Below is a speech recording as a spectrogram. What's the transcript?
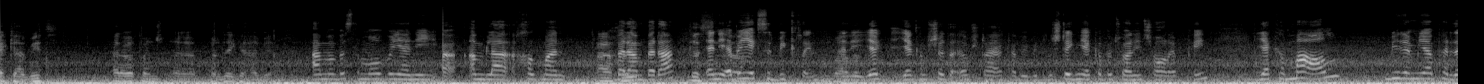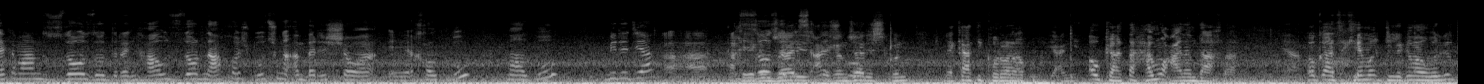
یەکە بیت هەرەوە پردێکە هەبێ ئەمە بەستمەوە بینی ئەم لە خەڵمان بەرامبەرە ینی ئەبێ یەکسر بکڕین یەکەم شت ئەو شتایەکە ببیت شتێک نیەکە بتوانین چاڕێ بکەین یەکە ماڵ بیرمیە پردەکەمان زۆ زۆ درنگ هاو زۆر ناخۆش بوو چونکە ئەم بەرشەوە خەڵک بوو ماڵ بوو بیرجیەکەم جاریش کن لە کاتی کۆرۆنا بوو یعنی ئەو کاتە هەموو عالم داخرا ئەو کاتە ئێمە کلەکەمان وەرگرت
